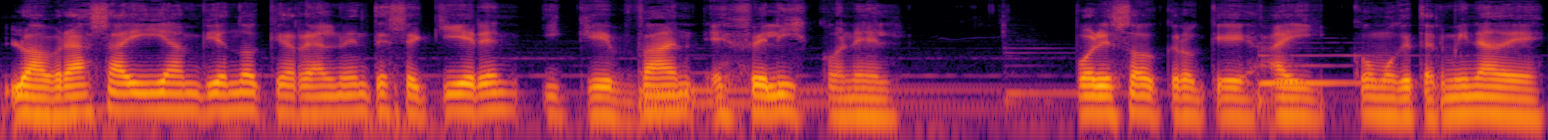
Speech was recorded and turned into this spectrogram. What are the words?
lo abraza a Ian viendo que realmente se quieren y que Van es feliz con él. Por eso creo que ahí como que termina de,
